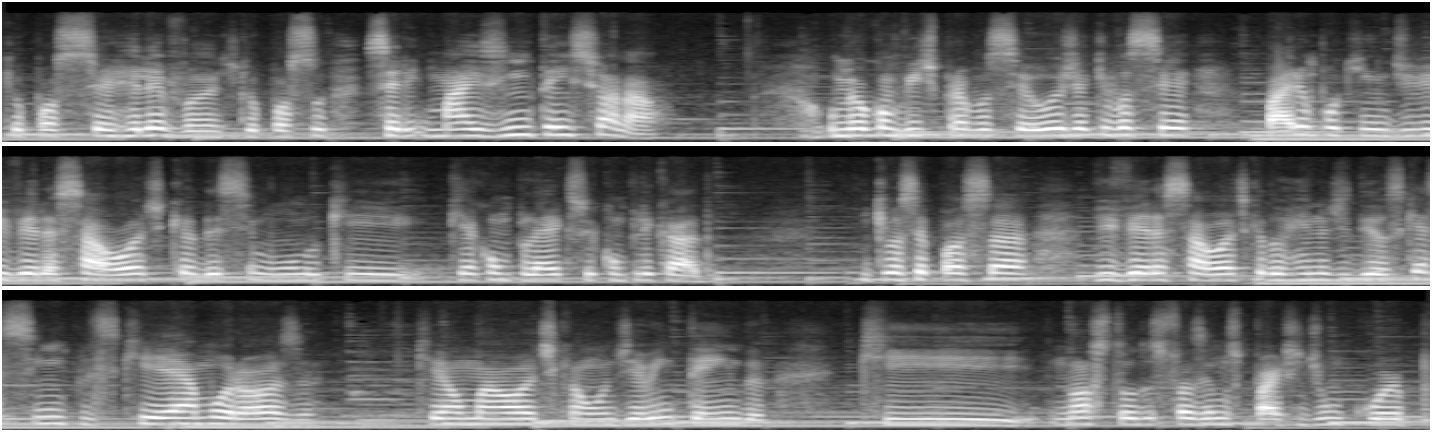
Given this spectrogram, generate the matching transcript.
que eu posso ser relevante, que eu posso ser mais intencional. O meu convite para você hoje é que você pare um pouquinho de viver essa ótica desse mundo que, que é complexo e complicado. E que você possa viver essa ótica do reino de Deus, que é simples, que é amorosa, que é uma ótica onde eu entendo que nós todos fazemos parte de um corpo,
